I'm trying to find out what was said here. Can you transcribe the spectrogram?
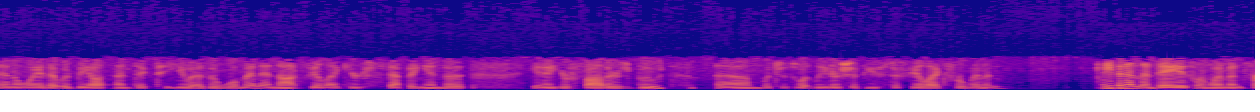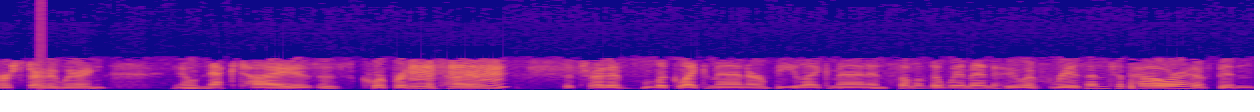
in a way that would be authentic to you as a woman and not feel like you're stepping into, you know, your father's boots, um, which is what leadership used to feel like for women. Even in the days when women first started wearing, you know, neckties as corporate mm-hmm. attire to try to look like men or be like men, and some of the women who have risen to power have been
